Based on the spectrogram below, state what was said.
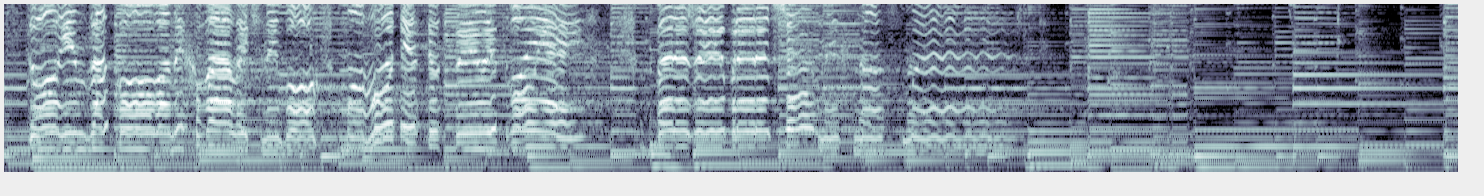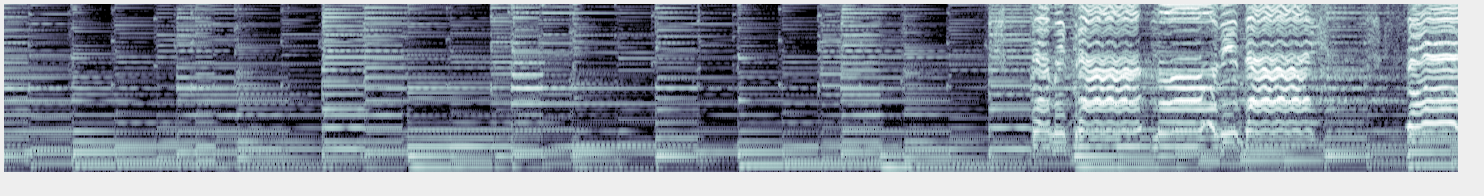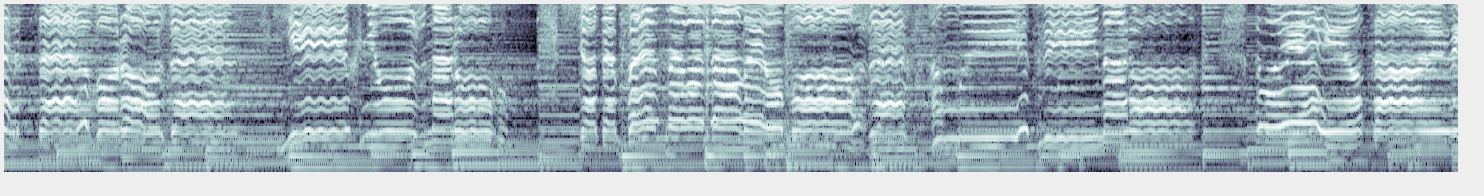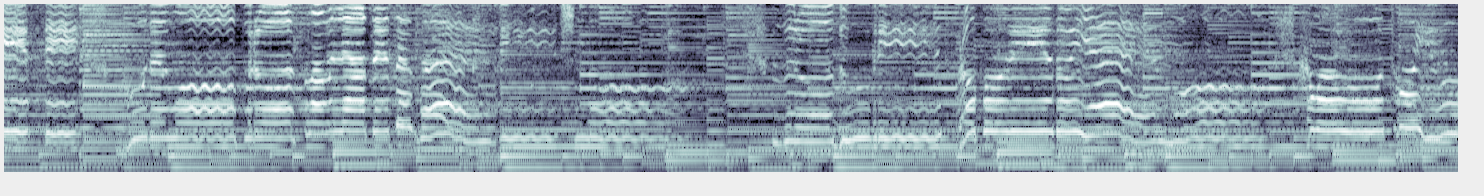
Стогін закованих величний Бог, могутністю сили Твоєї, збережи приречених на смерть. Семикратно віддай. Серце вороже, їхню ж наругу, що тебе зневажали, о Боже, а ми твій народ, твоєї отари вівці, будемо прославляти тебе вічно. З роду в рід проповідує you.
